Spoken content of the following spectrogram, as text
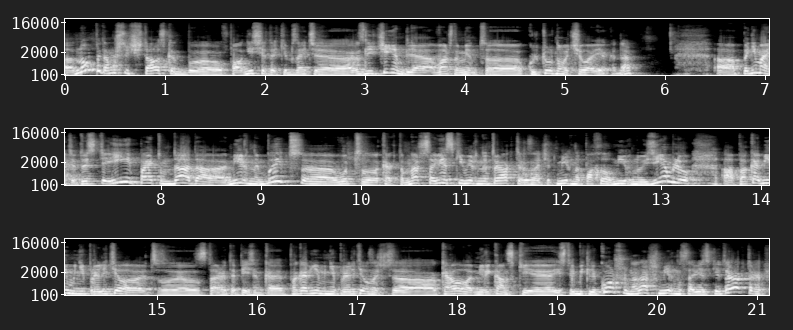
ну, потому что считалось как бы вполне себе таким, знаете, развлечением для важного момента культурного человека, да. А, Понимаете, то есть, и поэтому, да, да, мирный быть, э, вот э, как там, наш советский мирный трактор, значит, мирно пахал мирную землю, а пока мимо не пролетела, это, э, старая эта песенка, пока мимо не пролетел, значит, кроваво-американские истребители Коршуна, наш мирно-советский трактор,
